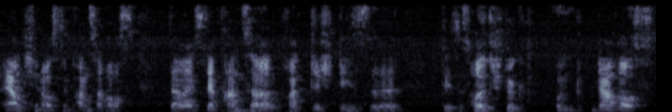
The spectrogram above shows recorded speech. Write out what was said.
Ärmchen aus dem Panzer raus. Dabei ist der Panzer praktisch diese, dieses Holzstück und daraus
